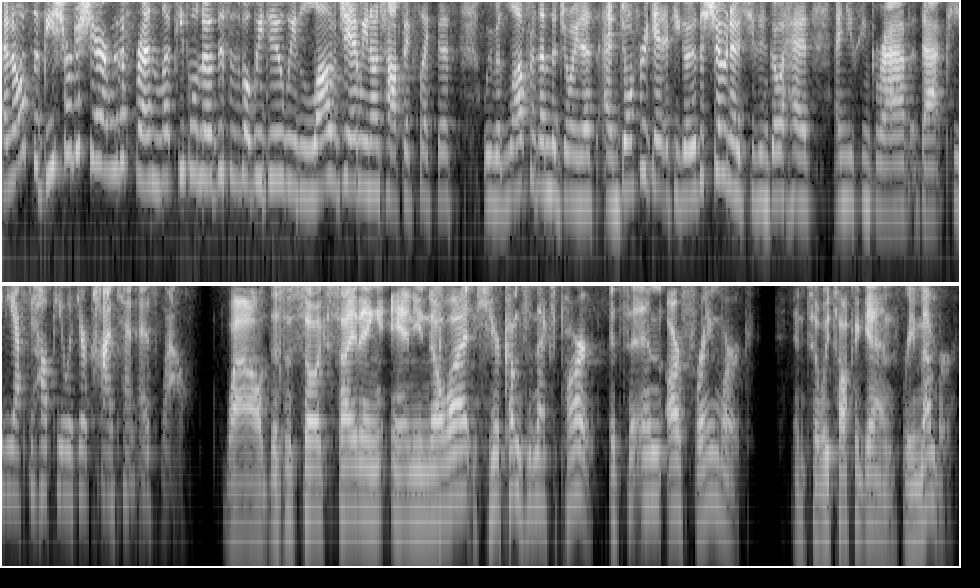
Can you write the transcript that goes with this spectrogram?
And also be sure to share it with a friend. Let people know this is what we do. We love jamming on topics like this. We would love for them to join us. And don't forget, if you go to the show notes, you can go ahead and you can grab that PDF to help you with your content as well. Wow, this is so exciting. And you know what? Here comes the next part. It's in our framework. Until we talk again, remember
